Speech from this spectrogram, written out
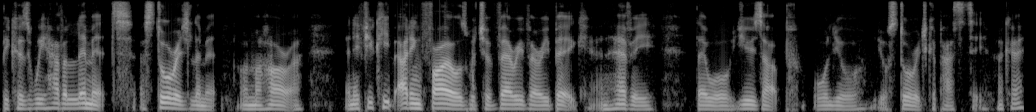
because we have a limit a storage limit on Mahara. And if you keep adding files which are very very big and heavy they will use up all your, your storage capacity, okay?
